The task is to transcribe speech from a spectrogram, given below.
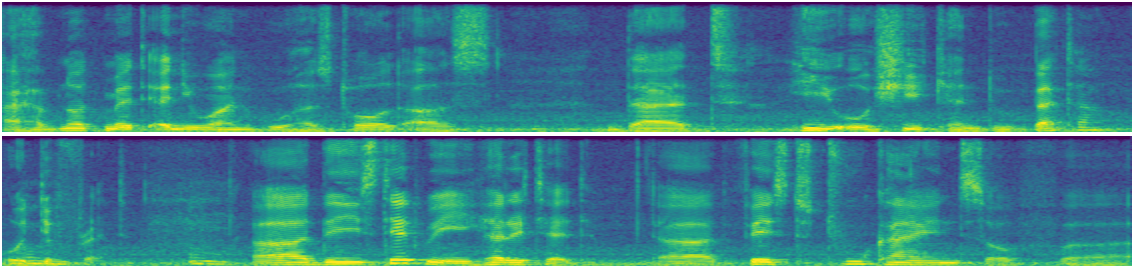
I have not met anyone who has told us that he or she can do better or Mm. different. Mm. Uh, the state we inherited uh, faced two kinds of uh,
